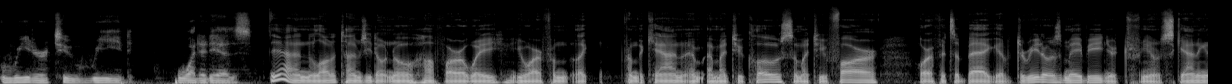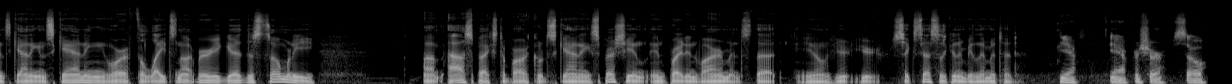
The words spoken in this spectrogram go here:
reader to read what it is. Yeah, and a lot of times you don't know how far away you are from like from the can. Am, am I too close? Am I too far? Or if it's a bag of Doritos, maybe, and you're you know scanning and scanning and scanning, or if the light's not very good. There's so many um, aspects to barcode scanning, especially in, in bright environments, that you know your your success is going to be limited. Yeah, yeah, for sure. So,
